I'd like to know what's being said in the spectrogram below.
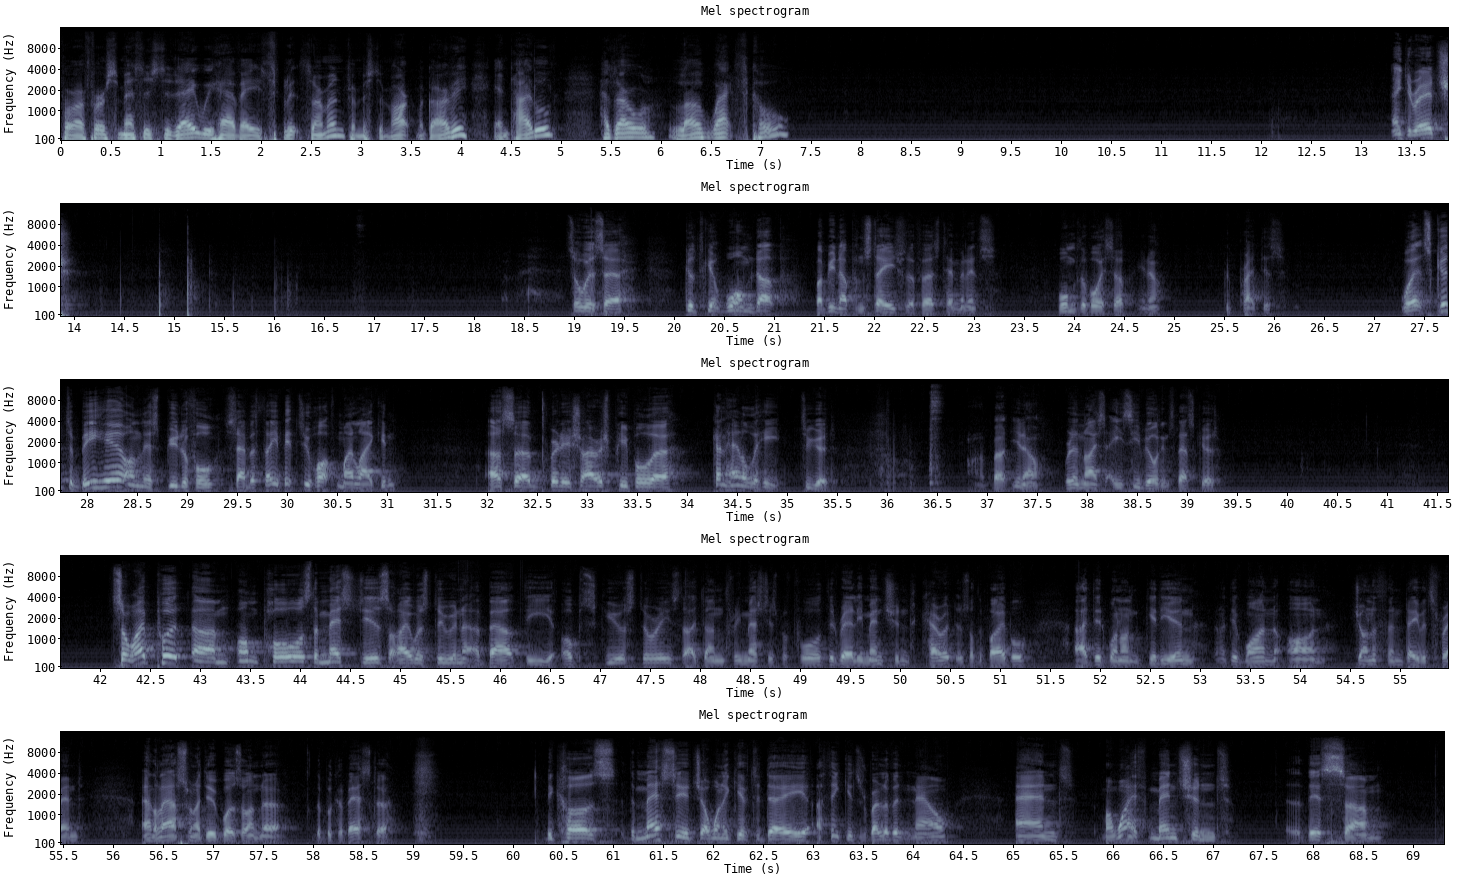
For our first message today, we have a split sermon from Mr. Mark McGarvey entitled, Has Our Love Waxed Cold? Thank you, Rich. It's always uh, good to get warmed up by being up on stage for the first 10 minutes. Warms the voice up, you know. Good practice. Well, it's good to be here on this beautiful Sabbath day. A bit too hot for my liking. Us uh, British Irish people uh, can't handle the heat too good. But, you know, we're in a nice AC building, so that's good. So I put um, on pause the messages I was doing about the obscure stories that I'd done three messages before, the rarely mentioned characters of the Bible. I did one on Gideon, and I did one on Jonathan, David's friend. And the last one I did was on uh, the book of Esther. Because the message I want to give today, I think it's relevant now. And my wife mentioned uh, this, um,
